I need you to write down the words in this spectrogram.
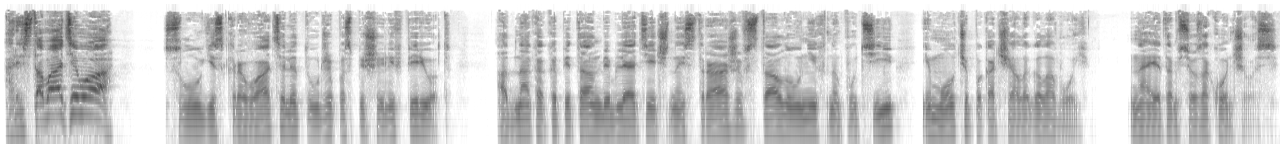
«Арестовать его!» Слуги скрывателя тут же поспешили вперед, однако капитан библиотечной стражи встала у них на пути и молча покачала головой. На этом все закончилось.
